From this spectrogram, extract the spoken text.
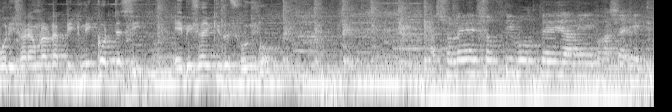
পরিসরে আমরা একটা পিকনিক করতেছি, এ বিষয়ে কিছু শুনব। আসলে সত্যি বলতে আমি ভাষা হেঁটি।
